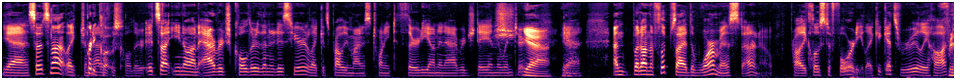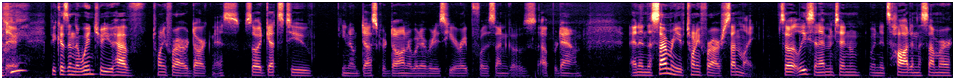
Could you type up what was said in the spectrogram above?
yeah, so it's not like Pretty close. colder. It's uh, you know on average colder than it is here. Like it's probably minus twenty to thirty on an average day in the winter. Yeah, yeah, yeah. And but on the flip side, the warmest I don't know, probably close to forty. Like it gets really hot there because in the winter you have twenty four hour darkness, so it gets to you know dusk or dawn or whatever it is here right before the sun goes up or down, and in the summer you have twenty four hour sunlight. So at least in Edmonton, when it's hot in the summer,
